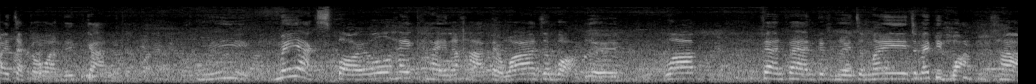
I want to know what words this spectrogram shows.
ไปจักรวาลด้วยกัน อุ๊ยไม่อยากสปอยล์ให้ใครนะคะ แต่ว่าจะบอกเลยว่าแฟนๆกระเทยจะไม่จะไม่ผิดหวังค่ะ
